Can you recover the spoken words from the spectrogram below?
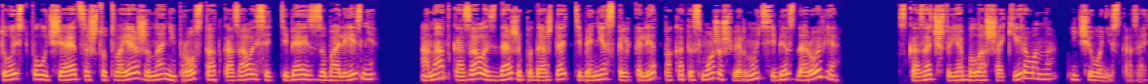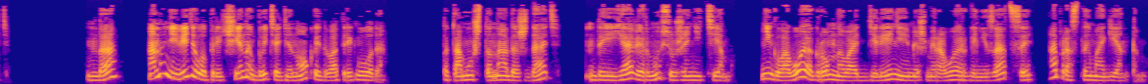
То есть получается, что твоя жена не просто отказалась от тебя из-за болезни, она отказалась даже подождать тебя несколько лет, пока ты сможешь вернуть себе здоровье? Сказать, что я была шокирована, ничего не сказать. Да, она не видела причины быть одинокой 2-3 года. Потому что надо ждать, да и я вернусь уже не тем, не главой огромного отделения межмировой организации, а простым агентом.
